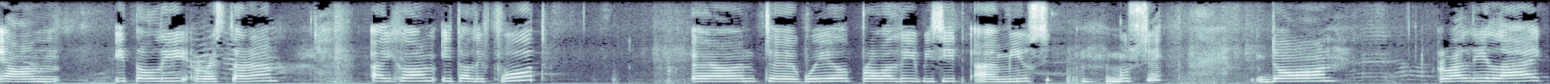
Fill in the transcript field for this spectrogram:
an Italy restaurant. I home Italy food and uh, will probably visit a mus- music. Don't really like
